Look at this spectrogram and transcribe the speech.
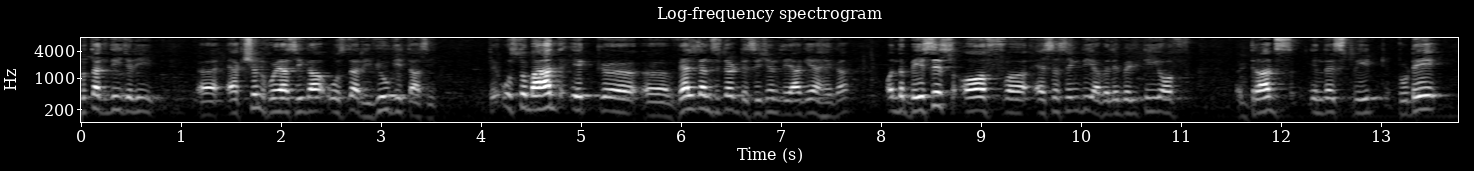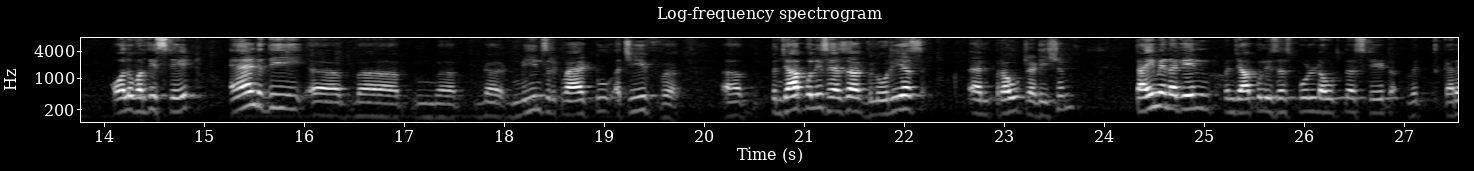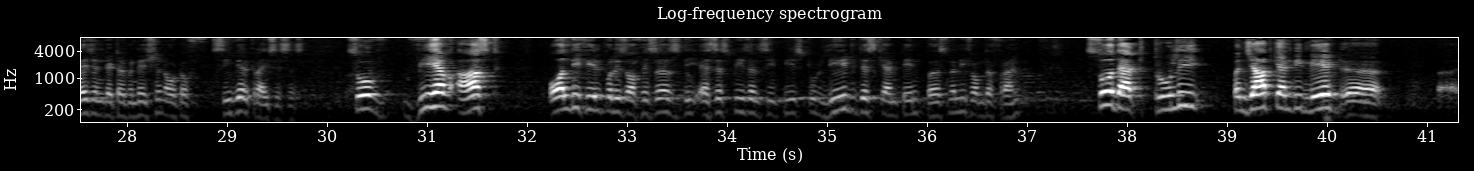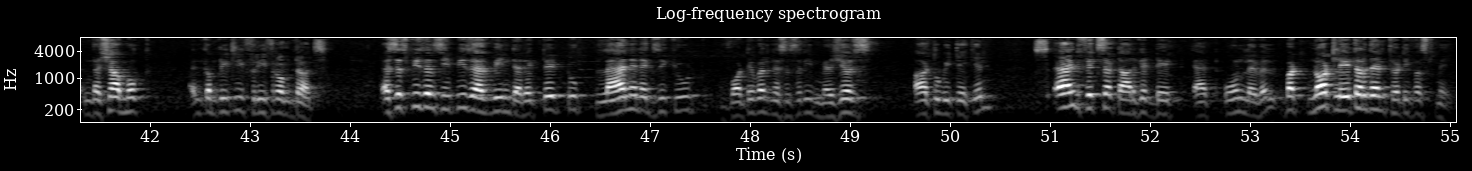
ਹੁਣ ਤੱਕ ਦੀ ਜਿਹੜੀ ਐਕਸ਼ਨ ਹੋਇਆ ਸੀਗਾ ਉਸ ਦਾ ਰਿਵਿਊ ਕੀਤਾ ਸੀ ਤੇ ਉਸ ਤੋਂ ਬਾਅਦ ਇੱਕ ਵੈਲ ਕੰਸੀਡਰਡ ਡਿਸੀਜਨ ਲਿਆ ਗਿਆ ਹੈਗਾ on the basis of assessing the availability of drugs in the street today all over the state and the uh, uh, uh, means required to achieve. Uh, uh, Punjab Police has a glorious and proud tradition. Time and again, Punjab Police has pulled out the state with courage and determination out of severe crises. So we have asked all the field police officers, the SSPs and CPs to lead this campaign personally from the front so that truly Punjab can be made uh, uh, nasha mukt and completely free from drugs. SSPs and CPs have been directed to plan and execute whatever necessary measures are to be taken and fix a target date at own level, but not later than 31st May.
